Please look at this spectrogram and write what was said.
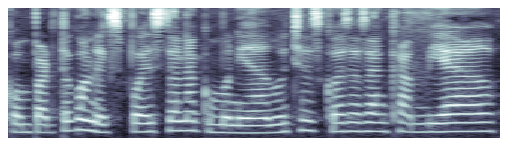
comparto con lo expuesto en la comunidad, muchas cosas han cambiado,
